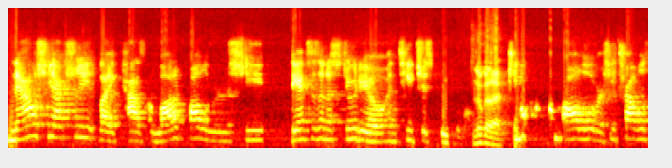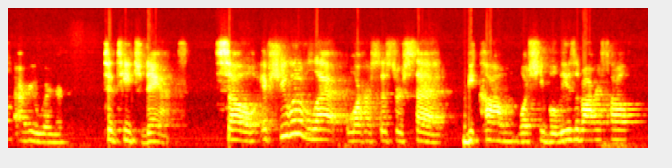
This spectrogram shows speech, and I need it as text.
Now she actually like has a lot of followers. She dances in a studio and teaches people Look at that. people come all over. She travels everywhere to teach dance. So if she would have let what her sister said become what she believes about herself,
